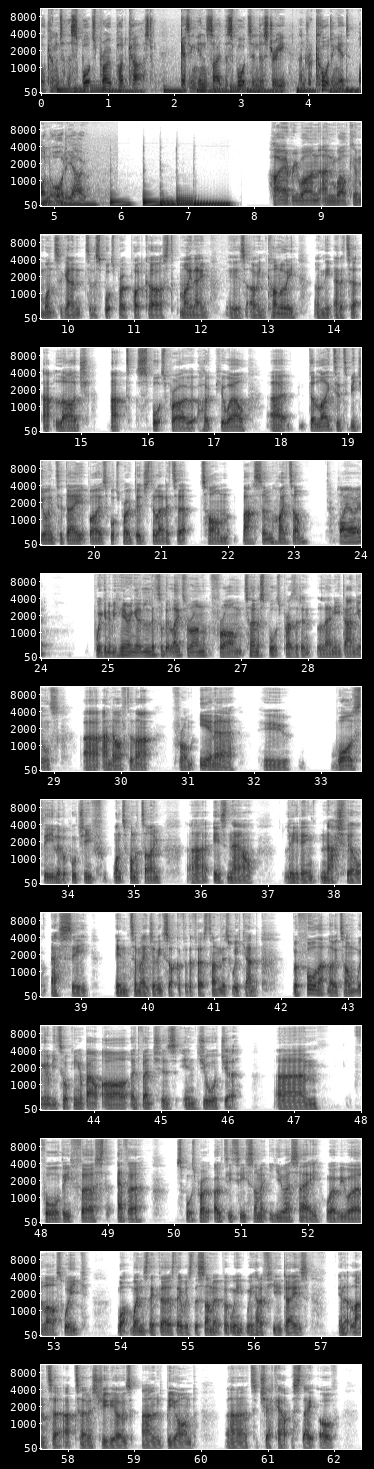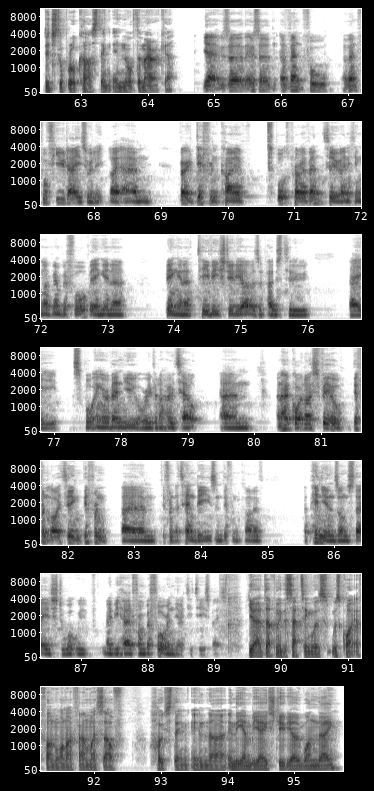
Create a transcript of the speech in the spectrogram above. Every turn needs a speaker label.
Speaker 1: Welcome to the SportsPro podcast, getting inside the sports industry and recording it on audio.
Speaker 2: Hi, everyone, and welcome once again to the SportsPro podcast. My name is Eoin Connolly. I'm the editor at large at SportsPro. Hope you're well. Uh, delighted to be joined today by SportsPro digital editor Tom Bassam. Hi, Tom.
Speaker 3: Hi, Eoin.
Speaker 2: We're going to be hearing a little bit later on from Turner Sports president Lenny Daniels, uh, and after that from Ian Ayre, who was the Liverpool chief once upon a time, uh, is now leading Nashville SC into Major League Soccer for the first time this weekend. Before that, though, Tom, we're going to be talking about our adventures in Georgia um, for the first ever SportsPro OTT Summit USA, where we were last week. What Wednesday, Thursday was the summit, but we we had a few days in Atlanta at Turner Studios and beyond uh, to check out the state of digital broadcasting in North America.
Speaker 3: Yeah, it was a it was an eventful eventful few days really. Like um, very different kind of sports pro event to anything I've been before. Being in a being in a TV studio as opposed to a sporting venue or even a hotel. Um, and I had quite a nice feel. Different lighting, different um, different attendees, and different kind of opinions on stage to what we've maybe heard from before in the OTT space.
Speaker 2: Yeah, definitely. The setting was was quite a fun one. I found myself hosting in uh, in the NBA studio one day,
